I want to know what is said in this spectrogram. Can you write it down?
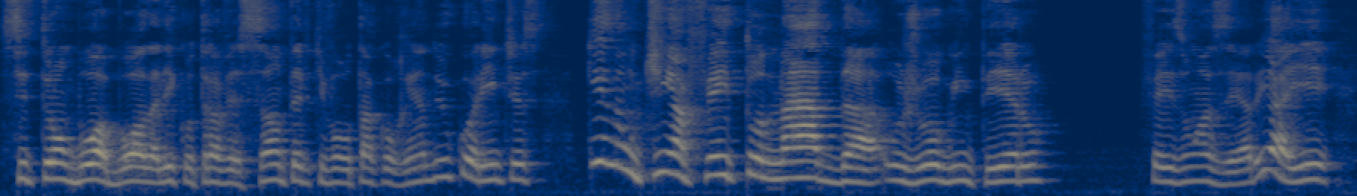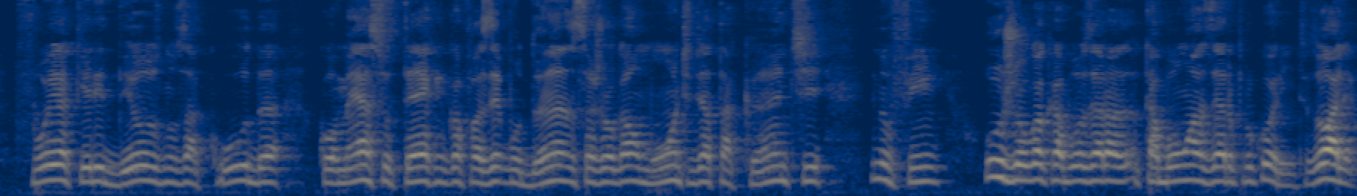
se trombou a bola ali com o travessão, teve que voltar correndo, e o Corinthians, que não tinha feito nada o jogo inteiro, fez 1 a 0. E aí foi aquele Deus nos acuda, começa o técnico a fazer mudança, jogar um monte de atacante, e no fim o jogo acabou, 0 acabou 1 a 0 para o Corinthians. Olha,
